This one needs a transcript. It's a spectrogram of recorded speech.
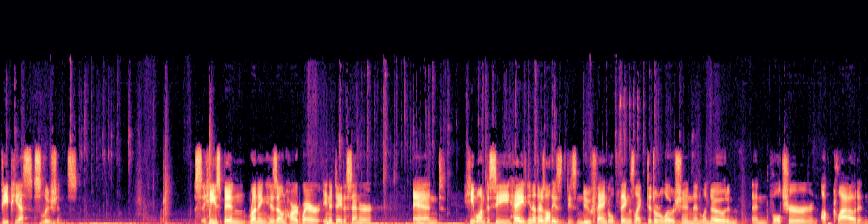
VPS solutions. So he's been running his own hardware in a data center, and he wanted to see, hey, you know, there's all these these newfangled things like DigitalOcean and Linode and and Vultr and UpCloud and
